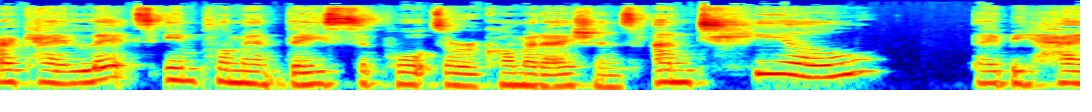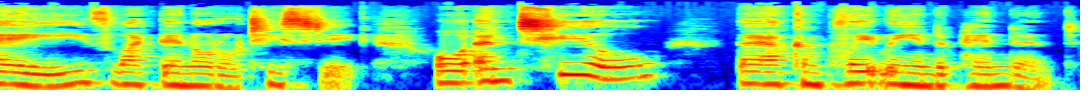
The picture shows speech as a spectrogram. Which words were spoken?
okay, let's implement these supports or accommodations until they behave like they're not autistic or until they are completely independent.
